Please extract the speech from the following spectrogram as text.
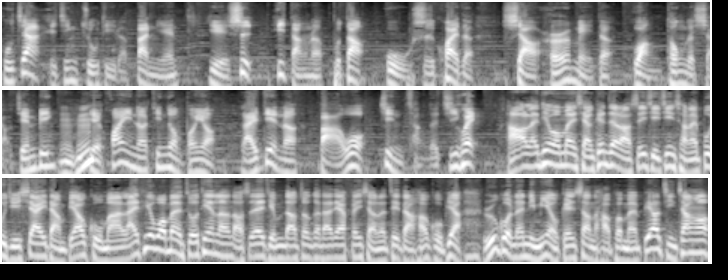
股价已经筑底了半年，也是一档呢不到五十块的小而美的网通的小尖兵。嗯哼，也欢迎呢听众朋友来电呢，把握进场的机会。好，来听我们想跟着老师一起进场来布局下一档标股吗？来听我们昨天呢，老师在节目当中跟大家分享了这档好股票。如果呢你没有跟上的好朋友们，不要紧张哦。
